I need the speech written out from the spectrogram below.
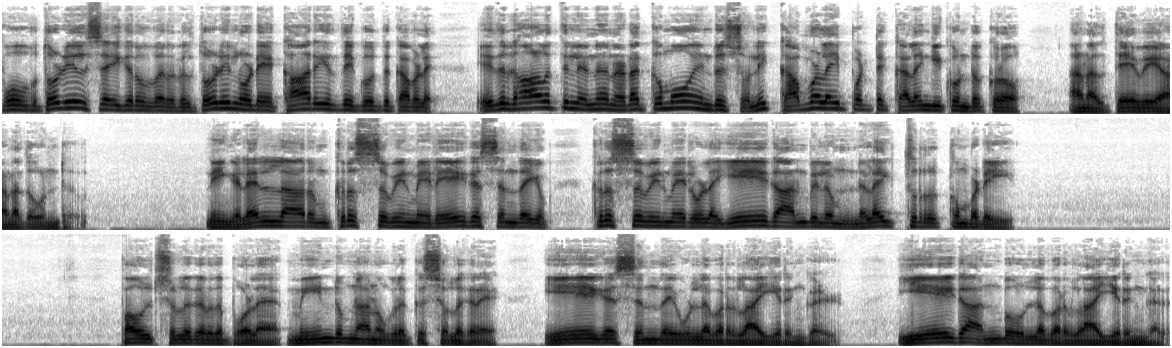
போ தொழில் செய்கிறவர்கள் தொழிலுடைய காரியத்தை குறித்து கவலை. எதிர்காலத்தில் என்ன நடக்குமோ என்று சொல்லி கவலைப்பட்டு கலங்கி கொண்டிருக்கிறோம். ஆனால் தேவையானது உண்டு நீங்கள் எல்லாரும் கிறிஸ்துவின் மேல் ஏக சிந்தையும் கிறிஸ்துவின் மேல் உள்ள ஏக அன்பிலும் நிலைத்திருக்கும்படி பவுல் சொல்லுகிறது போல மீண்டும் நான் உங்களுக்கு சொல்லுகிறேன் ஏக சிந்தை உள்ளவர்களாயிருங்கள். ஏக அன்பு உள்ளவர்களாயிருங்கள்.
